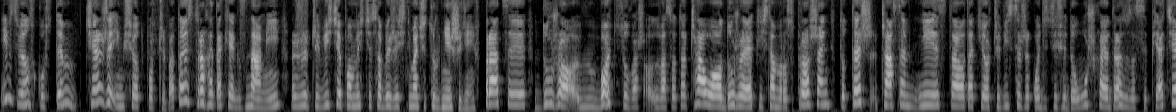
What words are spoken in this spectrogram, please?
i w związku z tym ciężej im się odpoczywa. To jest trochę tak jak z nami, rzeczywiście pomyślcie sobie, że jeśli macie trudniejszy dzień w pracy, dużo bodźców was, was otaczało, dużo jakichś tam rozproszeń, to też czasem nie jest to takie oczywiste, że kładziecie się do łóżka i od razu zasypiacie,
